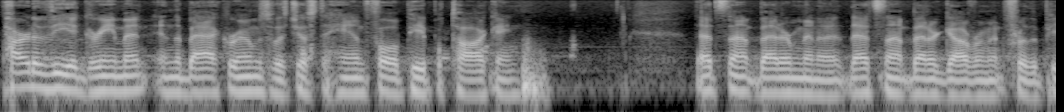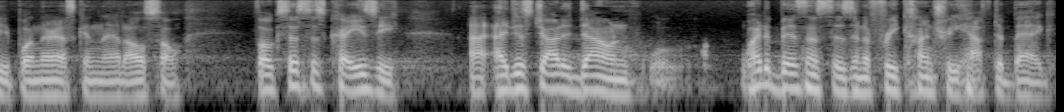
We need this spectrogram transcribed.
part of the agreement in the back rooms with just a handful of people talking. That's not betterment. Uh, that's not better government for the people, and they're asking that also. Folks, this is crazy. I, I just jotted down why do businesses in a free country have to beg?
